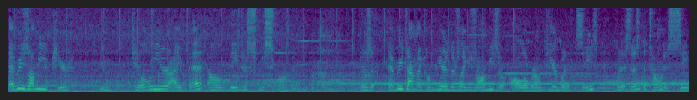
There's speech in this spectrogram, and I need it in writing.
every zombie you kill, you kill here, I bet um they just respawn. Because every time I come here, there's like zombies are all around here, but it says, but it says the town is safe.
